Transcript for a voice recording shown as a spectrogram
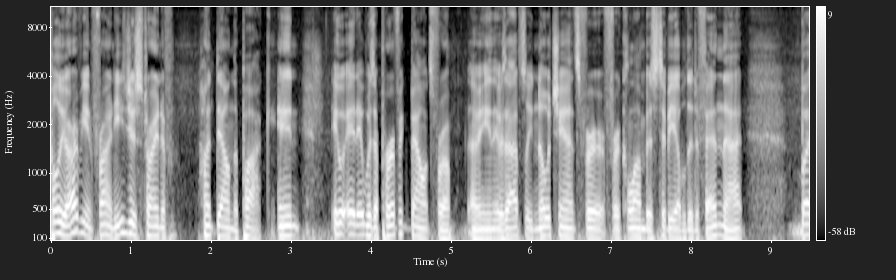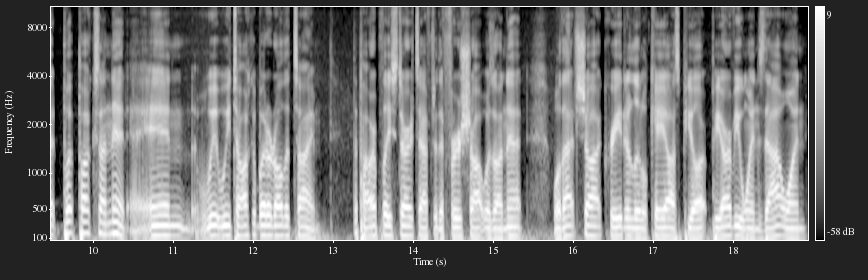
Puljujarvi in front, he's just trying to hunt down the puck. And it, it, it was a perfect bounce for him. I mean, there was absolutely no chance for, for Columbus to be able to defend that. But put pucks on net. And we, we talk about it all the time. The power play starts after the first shot was on net. Well, that shot created a little chaos. PR, PRV wins that one.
